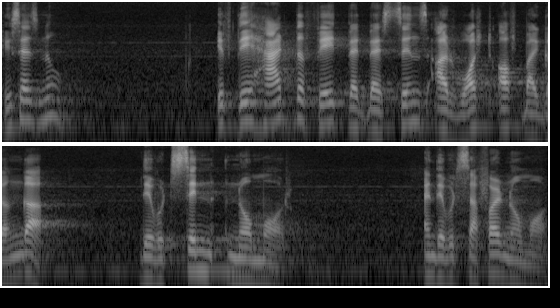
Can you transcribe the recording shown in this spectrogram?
He says, no if they had the faith that their sins are washed off by Ganga, they would sin no more and they would suffer no more.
